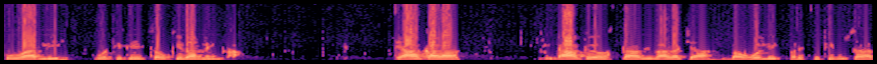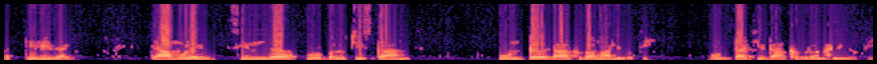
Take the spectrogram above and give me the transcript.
उभारली व तिथे चौकीदार नेमला. त्या काळात डाक व्यवस्था विभागाच्या भौगोलिक परिस्थितीनुसार केली जाईल. त्यामुळे सिंध व बलुचिस्तान उंट डाक प्रणाली होती. उंटाची डाक प्रणाली होती.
